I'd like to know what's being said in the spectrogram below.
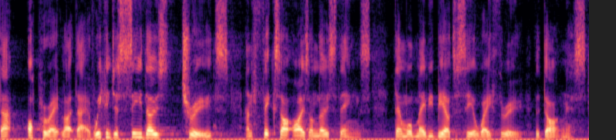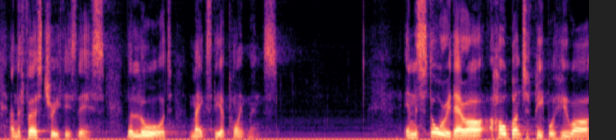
that operate like that. If we can just see those truths and fix our eyes on those things, then we'll maybe be able to see a way through the darkness. And the first truth is this the Lord makes the appointments. In the story, there are a whole bunch of people who are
